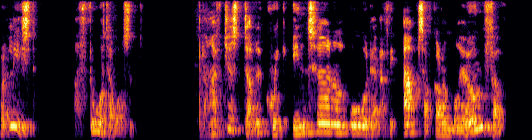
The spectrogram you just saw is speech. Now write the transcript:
Or at least I thought I wasn't. But I've just done a quick internal order of the apps I've got on my own phone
